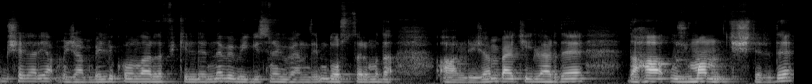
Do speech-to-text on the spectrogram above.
bir şeyler yapmayacağım. Belli konularda fikirlerine ve bilgisine güvendiğim dostlarımı da ağırlayacağım. Belki ileride daha uzman kişileri de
